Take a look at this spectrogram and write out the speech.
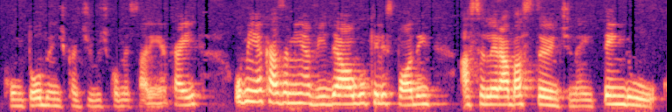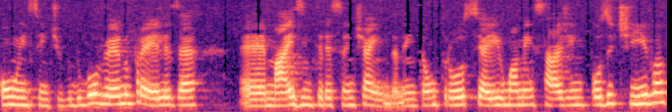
com todo o indicativo de começarem a cair, o Minha Casa Minha Vida é algo que eles podem acelerar bastante, né? E tendo com o incentivo do governo, para eles é, é, mais interessante ainda, né? Então trouxe aí uma mensagem positiva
